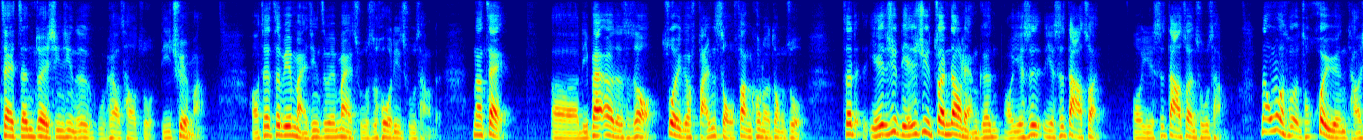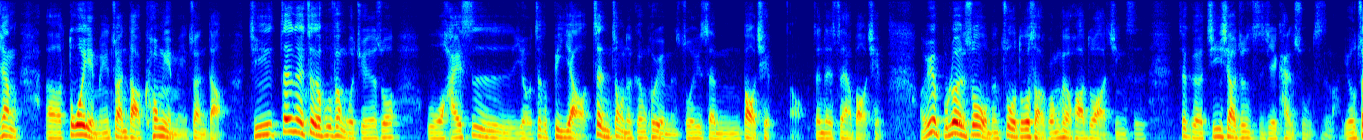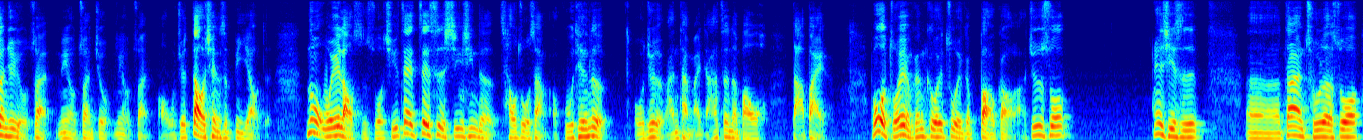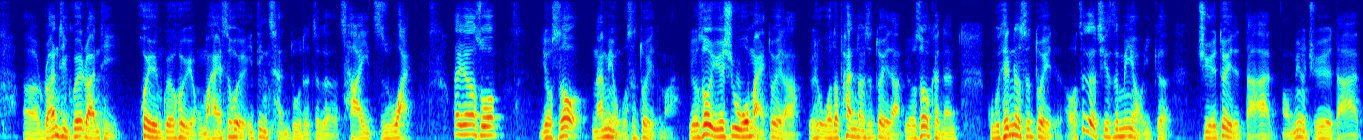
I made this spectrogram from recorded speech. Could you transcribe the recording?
在针对新兴的这个股票操作，的确嘛，哦，在这边买进这边卖出是获利出场的。那在呃礼拜二的时候做一个反手放空的动作，这连续连续赚到两根哦，也是也是大赚哦，也是大赚出场。那为什么会员好像呃多也没赚到，空也没赚到？其实针对这个部分，我觉得说我还是有这个必要郑重的跟会员们说一声抱歉哦，真的是要抱歉哦，因为不论说我们做多少功课，花多少心思，这个绩效就是直接看数字嘛，有赚就有赚，没有赚就没有赚哦。我觉得道歉是必要的。那我也老实说，其实在这次新兴的操作上，古天乐，我觉得很坦白讲，他真的把我打败了。不过昨天有跟各位做一个报告啊，就是说，因为其实呃，当然除了说呃软体归软体。会员归会员，我们还是会有一定程度的这个差异之外，大家说有时候难免我是对的嘛，有时候也许我买对了，有时候我的判断是对的，有时候可能古天乐是对的哦，这个其实没有一个绝对的答案哦，没有绝对的答案。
